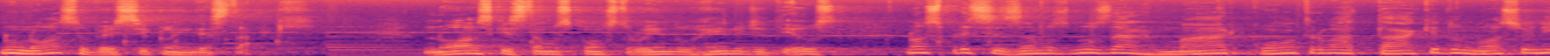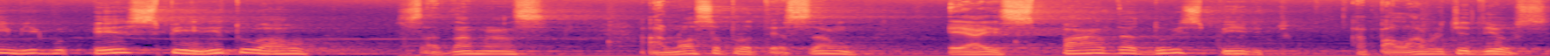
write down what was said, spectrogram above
no nosso versículo em destaque. Nós que estamos construindo o reino de Deus, nós precisamos nos armar contra o ataque do nosso inimigo espiritual, Satanás. A nossa proteção é a espada do Espírito, a palavra de Deus.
